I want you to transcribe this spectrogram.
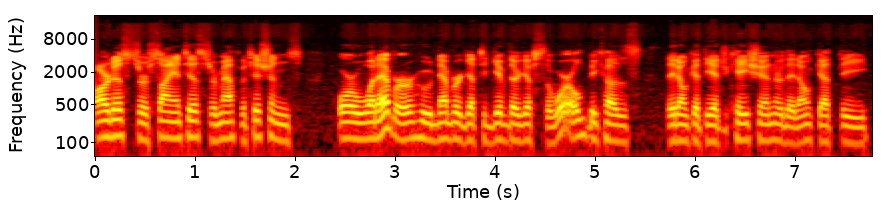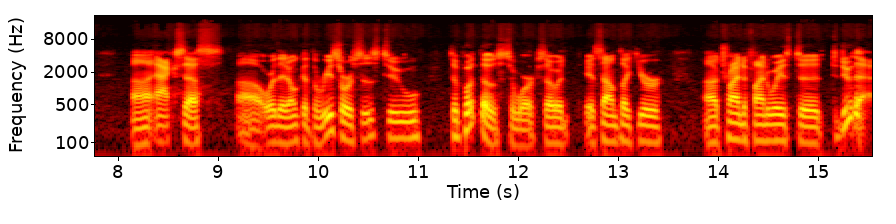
artists or scientists or mathematicians or whatever who never get to give their gifts to the world because they don't get the education or they don't get the uh, access uh, or they don't get the resources to to put those to work. So it, it sounds like you're uh, trying to find ways to, to do that.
